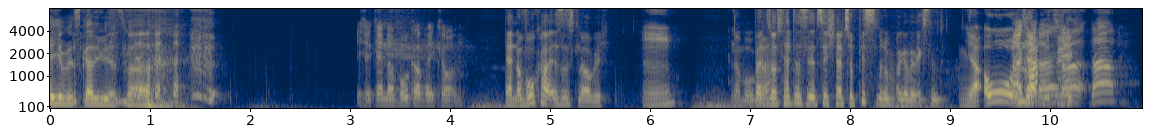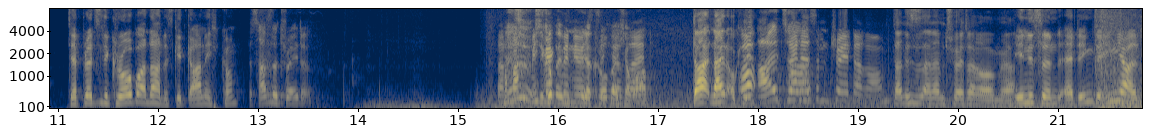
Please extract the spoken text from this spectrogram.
ihr wisst gar nicht, wie das war. Ich will keinen Avoka weghauen. Ja, Navoka ist es, glaube ich. Mhm. Na, wo Weil sonst hätte sie jetzt nicht schnell zur Pisten rüber gewechselt. Ja, oh, Also, da, da, da, sie hat plötzlich eine Crowbar an der Hand. Das geht gar nicht, komm. das haben wir Traitor. Dann macht mich Sie weg, wenn ihr euch Crowbar, ich hau ab. Da, nein, okay. Oh, Alter! einer ist im Trader-Raum. Dann ist es einer im Trader-Raum, ja. Innocent, äh, Ding, der Ingjald.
